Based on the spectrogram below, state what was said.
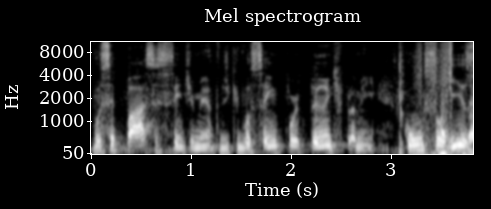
você passa esse sentimento de que você é importante para mim, com um sorriso.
